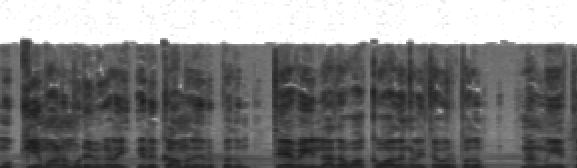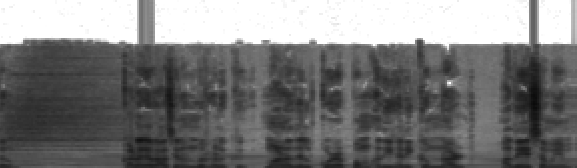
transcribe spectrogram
முக்கியமான முடிவுகளை எடுக்காமல் இருப்பதும் தேவையில்லாத வாக்குவாதங்களை தவிர்ப்பதும் நன்மையை தரும். கடகராசி நண்பர்களுக்கு மனதில் குழப்பம் அதிகரிக்கும் நாள். அதே சமயம்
